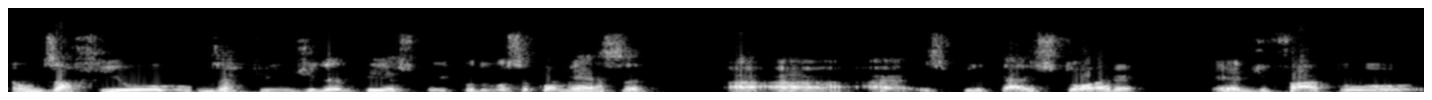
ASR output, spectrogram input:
é um desafio, um desafio gigantesco. E quando você começa a, a, a explicar a história, é de fato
